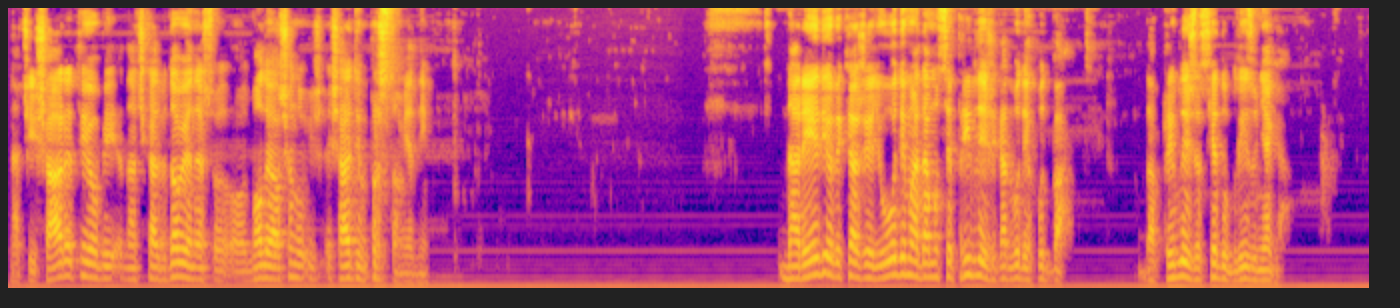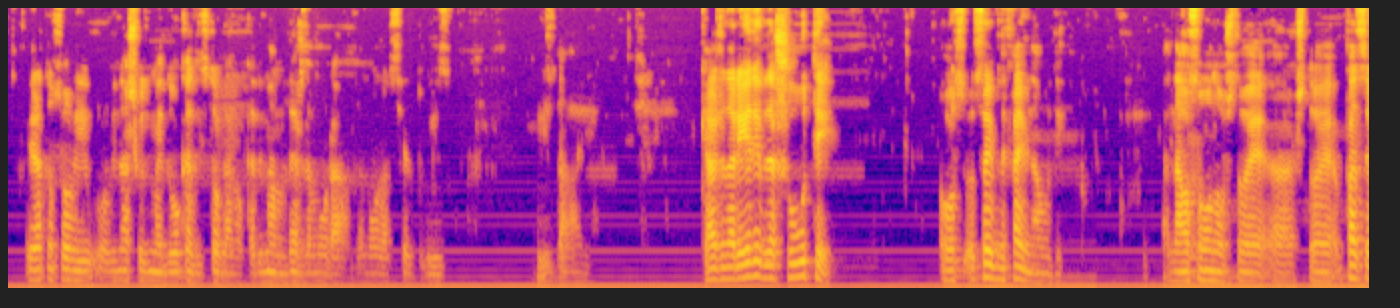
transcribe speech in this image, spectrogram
Znači, išaretio bi, znači, kad bi dovio nešto, molio Allah i šaretio bi prstom jednim. Naredio bi, kaže, ljudima da mu se približe kad bude hudba. Da približe, da sjedu blizu njega vjerojatno su ovi, ovi naši uzimaju dokaz iz toga, no, kad imamo deš da mora, da mora sjeti blizu izdaje. Kaže, naredio bi da šuti, o svojim nekajim navodi, na osnovu ono što je, što je, pa se,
